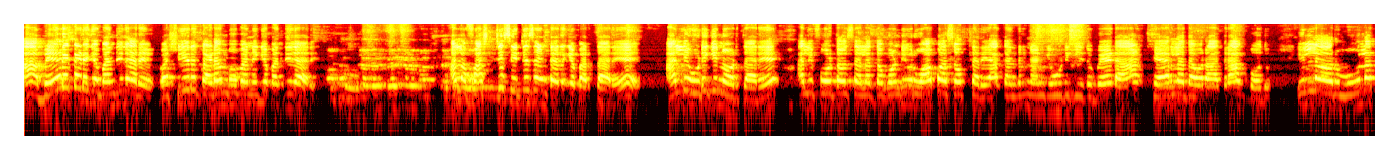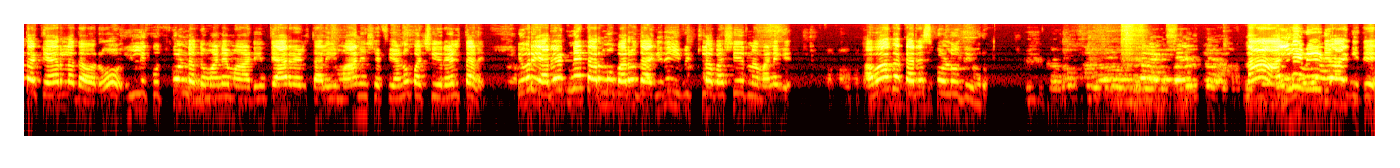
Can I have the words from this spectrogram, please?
ಹಾ. ಬೇರೆ ಕಡೆಗೆ ಬಂದಿದ್ದಾರೆ. ಬಶೀರ್ ಕಡಂಬು ಮನೆಗೆ ಬಂದಿದ್ದಾರೆ. ಅಲ್ಲ ಫಸ್ಟ್ ಸಿಟಿ ಸೆಂಟರ್ಗೆ ಬರ್ತಾರೆ. ಅಲ್ಲಿ ಹುಡುಗಿ ನೋಡ್ತಾರೆ, ಅಲ್ಲಿ ಫೋಟೋಸ್ ಎಲ್ಲ ತಗೊಂಡು ಇವ್ರು ವಾಪಸ್ ಹೋಗ್ತಾರೆ. ಯಾಕಂದ್ರೆ ನನ್ಗೆ ಹುಡುಗಿ ಇದು ಬೇಡ, ಕೇರಳದವರಾದ್ರೆ ಆಗ್ಬೋದು. ಇಲ್ಲ, ಅವರು ಮೂಲತಃ ಕೇರಳದವರು, ಇಲ್ಲಿ ಕುತ್ಕೊಂಡದ್ದು ಮನೆ ಮಾಡಿ, ಅಂತ ಯಾರು ಹೇಳ್ತಾರೆ? ಈ ಮಾನಿ ಶೆಫಿಯನ್ನು ಬಶೀರ್ ಹೇಳ್ತಾನೆ. ಇವರು ಎರಡನೇ ಟರ್ಮ್ ಬರೋದಾಗಿದೆ ಈ ವಿಟ್ಲ ಬಶೀರ್ನ ಮನೆಗೆ. ಅವಾಗ ಕರೆಸ್ಕೊಳ್ಳುದು ಇವರು. ನಾ, ಅಲ್ಲಿ ವಿಡಿಯೋ ಆಗಿದೆ.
